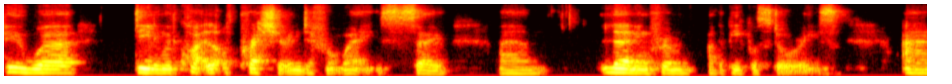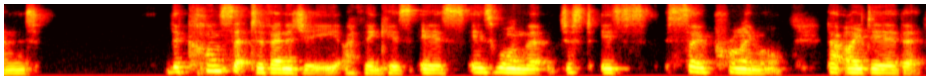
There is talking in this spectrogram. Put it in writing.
who were dealing with quite a lot of pressure in different ways. So, um, learning from other people's stories. And the concept of energy, I think, is, is, is one that just is so primal. That idea that,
